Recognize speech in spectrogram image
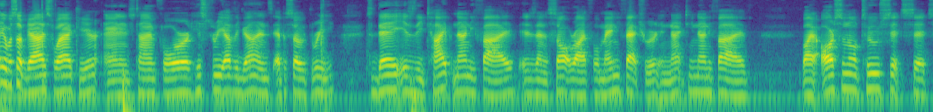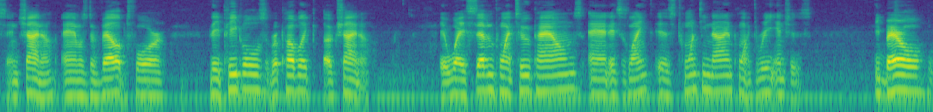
Hey, what's up, guys? Swag here, and it's time for History of the Guns, Episode 3. Today is the Type 95. It is an assault rifle manufactured in 1995 by Arsenal 266 in China and was developed for the People's Republic of China. It weighs 7.2 pounds and its length is 29.3 inches. The barrel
